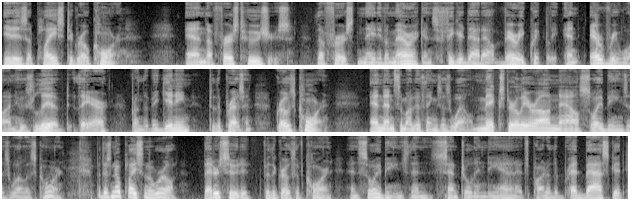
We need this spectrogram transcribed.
It is a place to grow corn. And the first Hoosiers, the first Native Americans, figured that out very quickly. And everyone who's lived there from the beginning to the present, grows corn, and then some other things as well. Mixed earlier on, now soybeans as well as corn. But there's no place in the world better suited for the growth of corn and soybeans than central Indiana. It's part of the breadbasket,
